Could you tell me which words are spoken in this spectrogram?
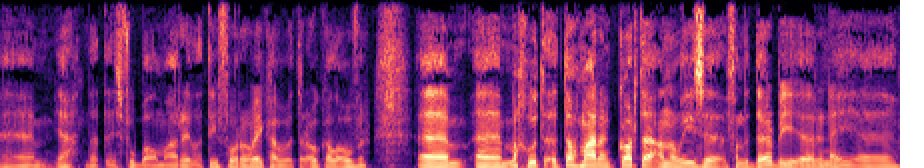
Um, ja, dat is voetbal maar relatief. Vorige week hadden we het er ook al over. Um, uh, maar goed, toch maar een korte analyse van de derby, René.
